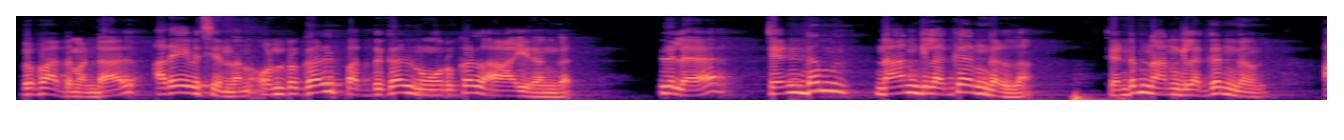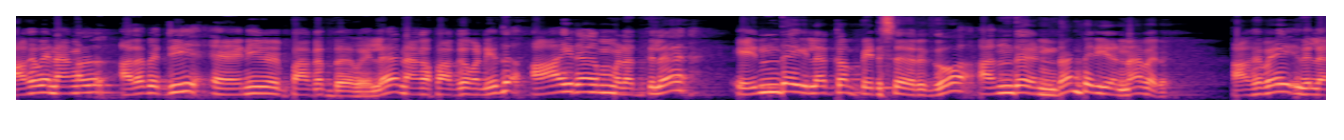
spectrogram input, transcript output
இப்போ பார்த்தோம் என்றால் அதே விஷயம்தான். ஒன்றுகள் பத்துகள் நூறுகள் ஆயிரங்கள். இதில் ரெண்டும் நான்கு இலக்க எண்கள் தான் ரெண்டும் நான்கு இலக்க எண்கள் ஆகவே நாங்கள் அதை பற்றி இனி பார்க்க தேவையில்லை நாங்கள் பார்க்க வேண்டியது ஆயிரம் இடத்துல எந்த இலக்கம் பெருசாக இருக்கோ அந்த எண் தான் பெரிய எண்ணாக வரும் ஆகவே இதில்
